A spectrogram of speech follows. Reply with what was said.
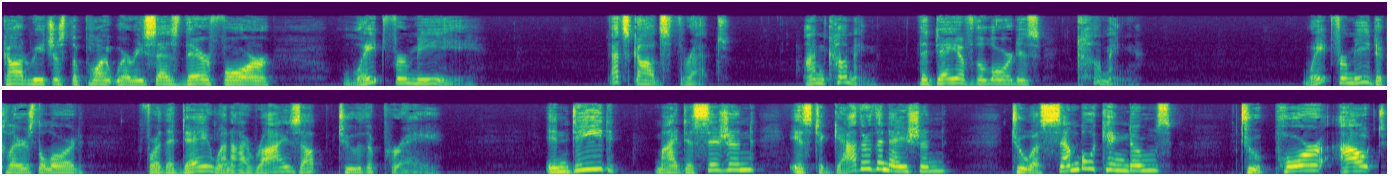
God reaches the point where he says, therefore, wait for me. That's God's threat. I'm coming. The day of the Lord is coming. Wait for me, declares the Lord for the day when I rise up to the prey. Indeed, my decision is to gather the nation, to assemble kingdoms, to pour out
